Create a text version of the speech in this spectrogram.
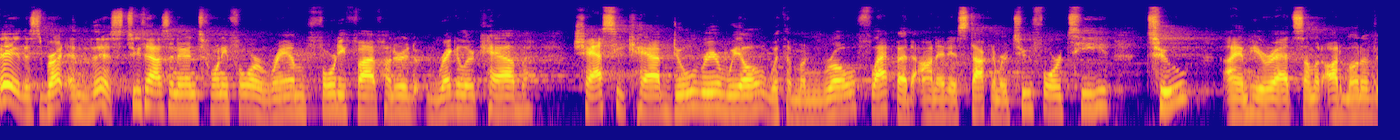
Hey, this is Brett, and this 2024 Ram 4500 regular cab, chassis cab, dual rear wheel with a Monroe flatbed on it is stock number 24T2. I am here at Summit Automotive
